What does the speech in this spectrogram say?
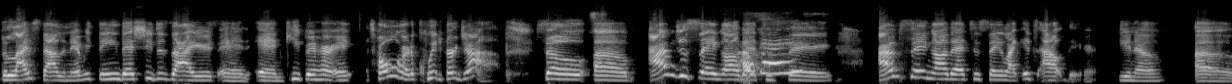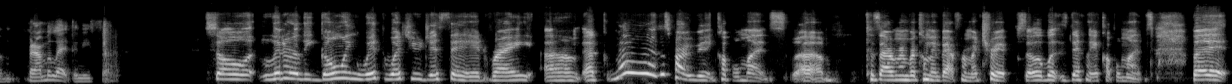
the lifestyle and everything that she desires, and and keeping her and told her to quit her job. So um, I'm just saying all that okay. to say, I'm saying all that to say like it's out there, you know. Um, but I'm gonna let Denise. So literally going with what you just said, right? Um, this probably been a couple months. Um, because I remember coming back from a trip, so it was definitely a couple months. But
